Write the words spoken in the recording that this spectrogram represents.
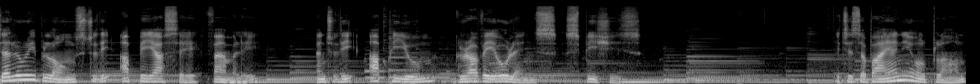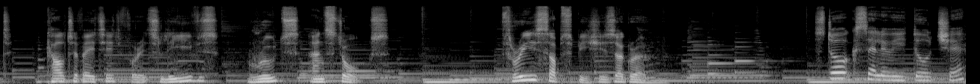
Celery belongs to the Apiaceae family and to the Apium graveolens species. It is a biennial plant cultivated for its leaves, roots and stalks. Three subspecies are grown. Stalk celery Dulce,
